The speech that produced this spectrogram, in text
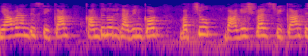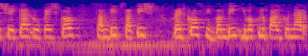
Nyavanandi Srikanth Kandunuri Naveen Goud వచ్చు బాగేశ్వర్ శ్రీకాంత్ శేఖర్ రూపేష్ గౌడ్ సందీప్ సతీష్ రెడ్ క్రాస్ సిబ్బంది యువకులు పాల్గొన్నారు.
